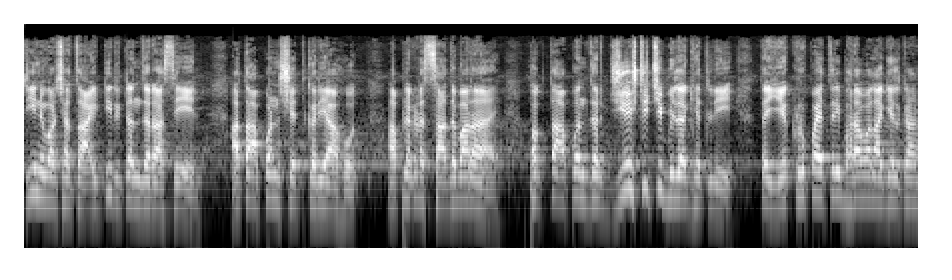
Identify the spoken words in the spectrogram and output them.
तीन वर्षाचा आय टी रिटर्न जर असेल आता आपण शेतकरी आहोत. आपल्याकडे सातबारा आहे. फक्त आपण जर जी एस टीची बिलं घेतली तर एक रुपया तरी भरावा लागेल का?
